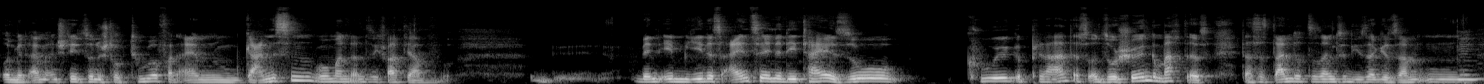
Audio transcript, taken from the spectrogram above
und mit einem entsteht so eine Struktur von einem Ganzen, wo man dann sich fragt, ja, wenn eben jedes einzelne Detail so cool geplant ist und so schön gemacht ist, dass es dann sozusagen zu dieser gesamten mhm.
